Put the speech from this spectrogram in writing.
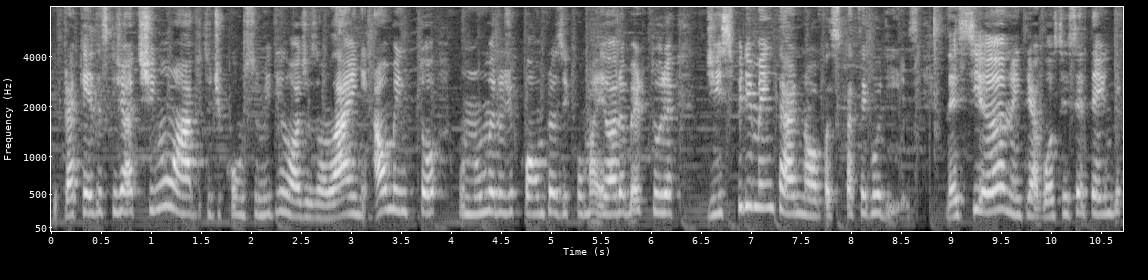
E para aqueles que já tinham o hábito de consumir em lojas online, aumentou o número de compras e com maior abertura de experimentar novas categorias. Nesse ano, entre agosto e setembro,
